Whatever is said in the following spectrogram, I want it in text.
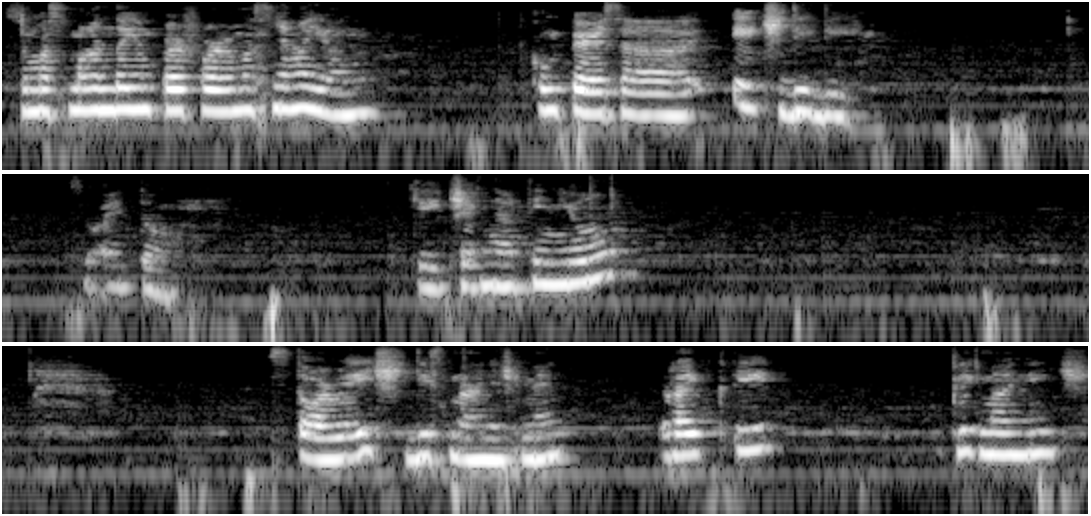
So, mas maganda yung performance niya ngayon compare sa HDD. So, ito. Okay, check natin yung storage, disk management. Right click, click manage.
